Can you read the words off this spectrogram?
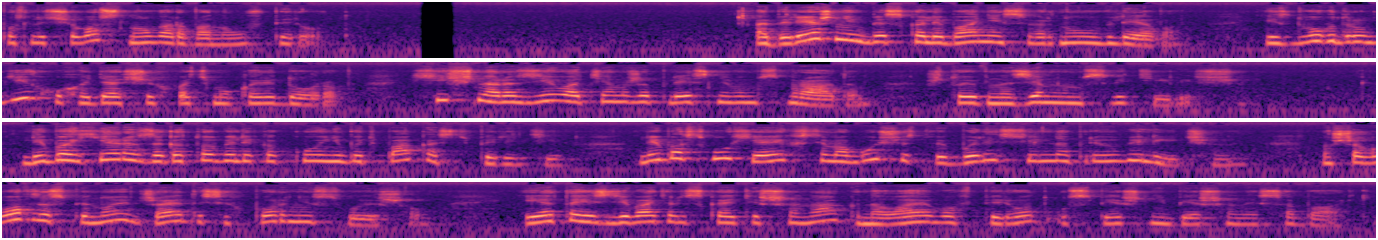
после чего снова рванул вперед. Обережник без колебаний свернул влево, из двух других, уходящих во тьму коридоров, хищно разило тем же плесневым смрадом, что и в наземном святилище. Либо Еры заготовили какую-нибудь пакость впереди, либо слухи о их всемогуществе были сильно преувеличены. но шагов за спиной Джай до сих пор не слышал, и эта издевательская тишина гнала его вперед успешней бешеной собаки.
